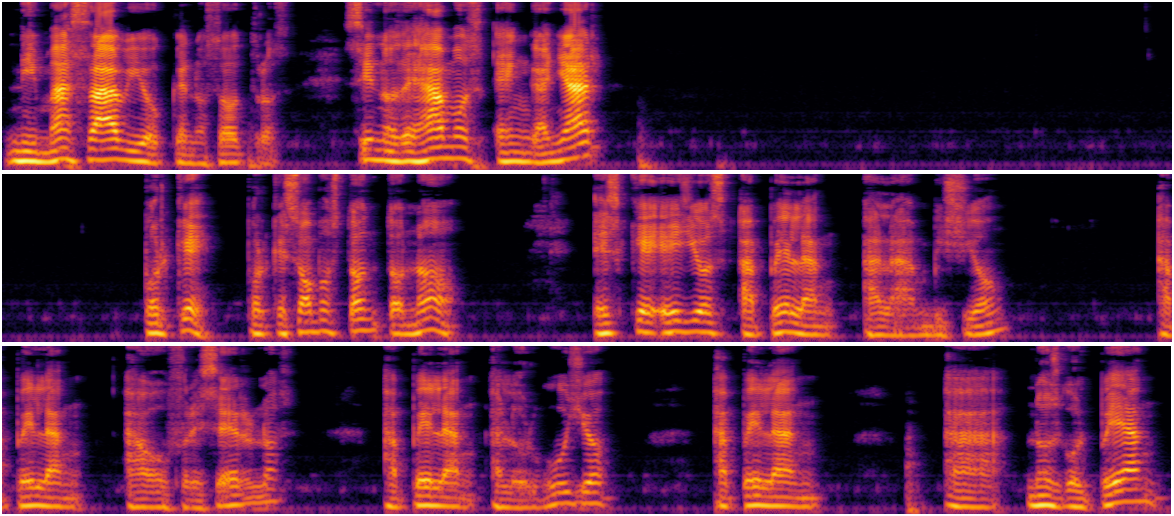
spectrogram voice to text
ni más sabio que nosotros. Si nos dejamos engañar, ¿por qué? Porque somos tontos, no. Es que ellos apelan a la ambición, apelan a ofrecernos, apelan al orgullo, apelan a, nos golpean,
